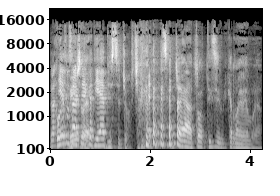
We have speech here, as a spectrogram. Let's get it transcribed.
Tako Jaz sem znaš nekaj jebi se, George. ja, to ti si kar najemo. Ja.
